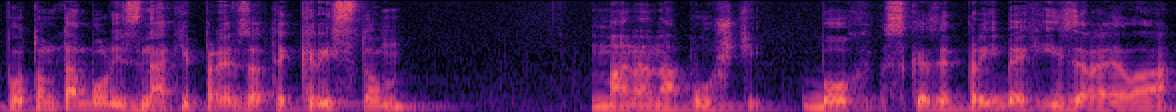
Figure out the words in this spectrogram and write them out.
potom tam boli znaky prevzaté Kristom, mana na púšti. Boh skrze príbeh Izraela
